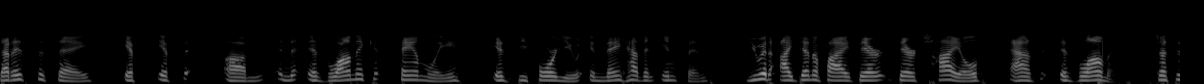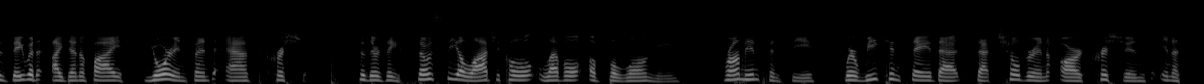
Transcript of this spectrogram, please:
That is to say, if if um, an Islamic family is before you and they have an infant, you would identify their their child as Islamic, just as they would identify your infant as Christian. So there's a sociological level of belonging from infancy where we can say that that children are Christians in a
